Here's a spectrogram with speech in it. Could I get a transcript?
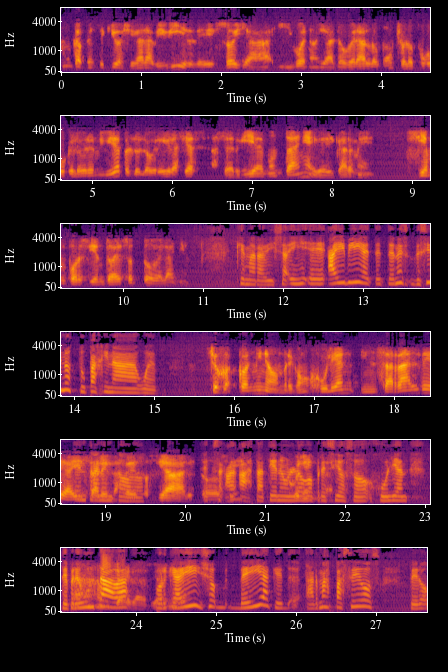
nunca pensé que iba a llegar a vivir de eso y, a, y bueno, y a lograrlo mucho, lo poco que logré en mi vida, pero lo logré gracias a ser guía de montaña y dedicarme 100% a eso todo el año. Qué maravilla. Y eh, ahí vi, eh, te- tenés, decinos tu página web. Yo con, con mi nombre, con Julián Inzarralde, ahí Entran salen en las redes sociales, todo. Exa- sí. Hasta tiene un Julián logo precioso, Julián. Te preguntaba, Muchas gracias, porque ahí yo veía que armás paseos, pero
